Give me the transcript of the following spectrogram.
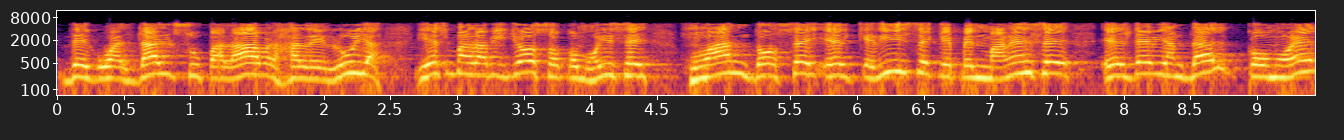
de guardar su palabra, aleluya. Y es maravilloso, como dice Juan 12, el que dice que permanece, él debe andar como él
